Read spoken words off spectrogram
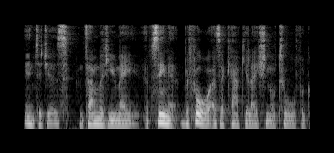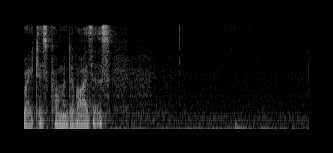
integers, and some of you may have seen it before as a calculational tool for greatest common divisors.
